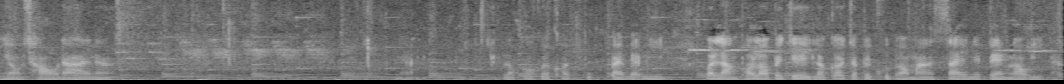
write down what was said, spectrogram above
เหี่ยวเฉาได้นะ เราก็ค่อยๆปลูกไปแบบนี้ วันหลังพอเราไปเจออีกเราก็จะไปขุดออกมาใส่ในแปลงเราอีกนะ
